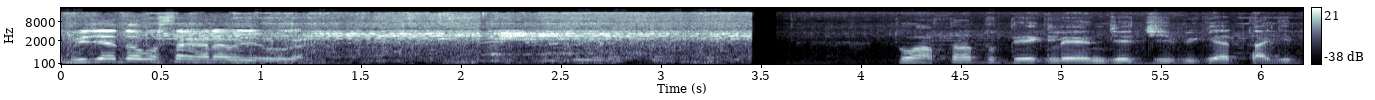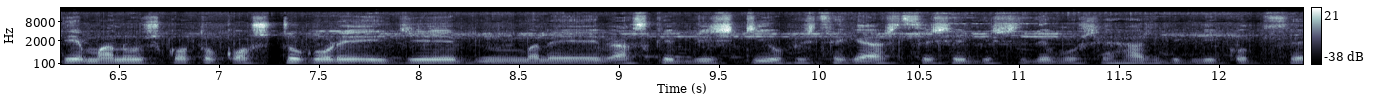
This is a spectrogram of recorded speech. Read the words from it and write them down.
ভিজায় তো অবস্থা খারাপ হয়ে যাব। তো আপনারা তো দেখলেন যে জীবিকার তাগিদে মানুষ কত কষ্ট করে এই যে মানে আজকে বৃষ্টি অফিস থেকে আসছে, সেই বৃষ্টিতে বসে হাঁস বিক্রি করছে।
